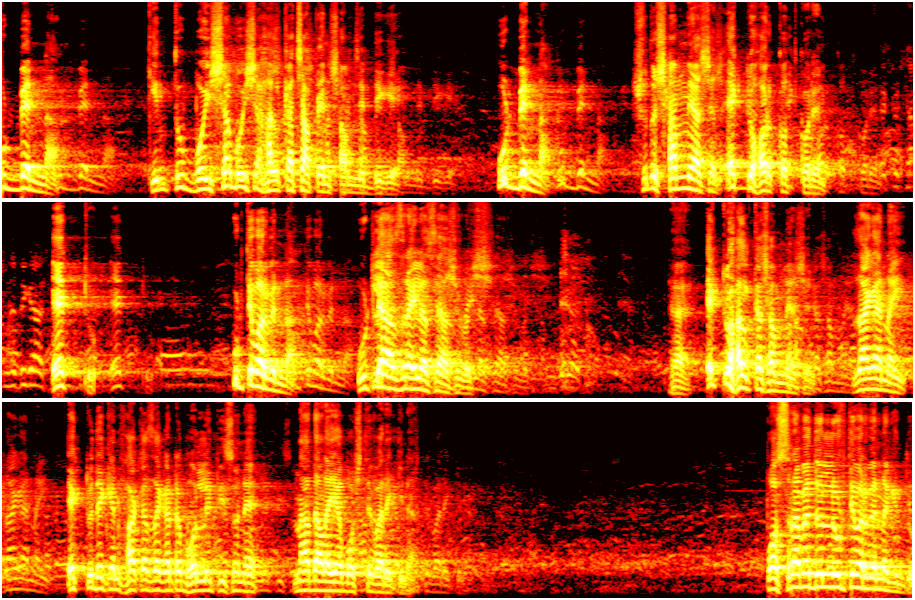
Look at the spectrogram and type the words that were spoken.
উঠবেন না, কিন্তু বৈশা বৈশা হালকা চাপেন সামনের দিকে। উঠবেন না, শুধু সামনে আসেন, একটু হরকত করেন। একটু। উঠতে পারবেন না, উঠলে আজরাইল আছে আশেপাশে। হ্যাঁ একটু হালকা সামনে আসেন। জায়গা নাই। একটু দেখেন ফাঁকা জায়গাটা ভরলে পিছনে না দাঁড়াইয়া বসতে পারে কিনা। পসরাবে দৌড়লে উঠতে পারবেন না কিন্তু।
